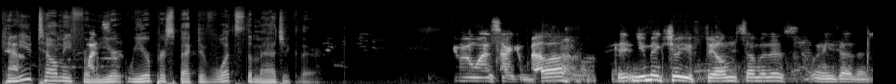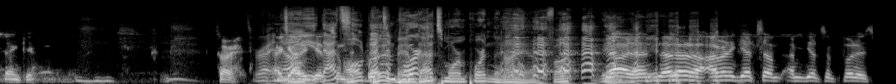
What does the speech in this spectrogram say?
Can you tell me from your your perspective what's the magic there? Give me one second, Bella. Can you make sure you film some of this when he says that? Thank you. Sorry, Right. I No, gotta you- get that's- some. All That's good, man. That's more important than I am. Fuck. No, no, no, no, no. I'm gonna get some. I'm gonna get some footage.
